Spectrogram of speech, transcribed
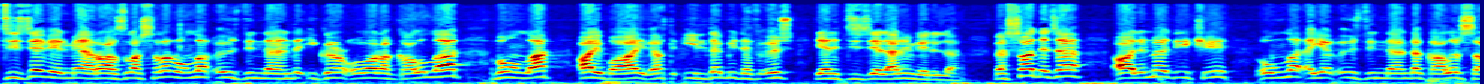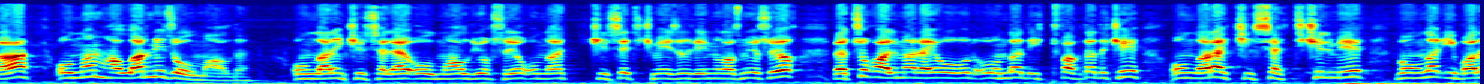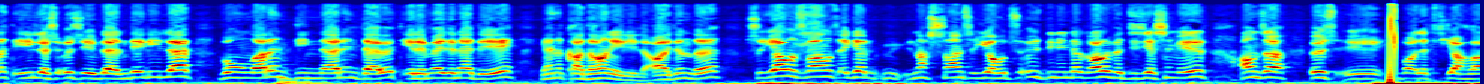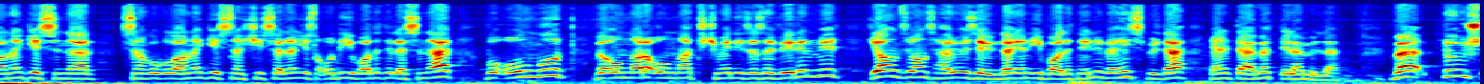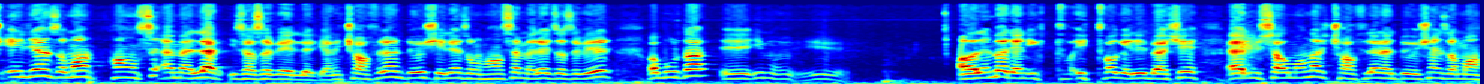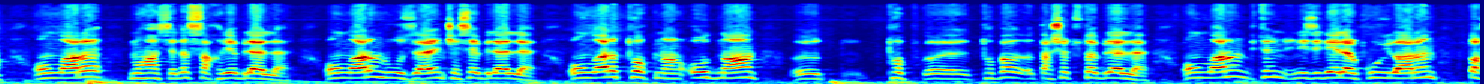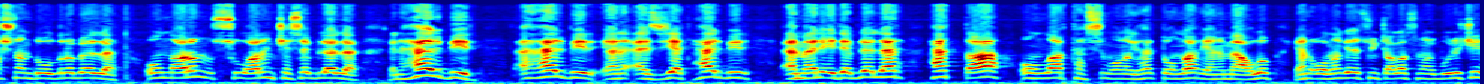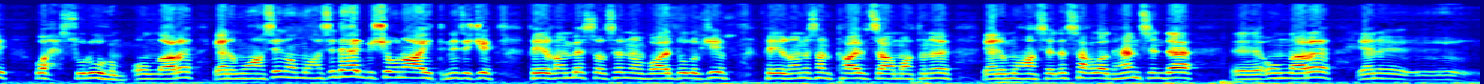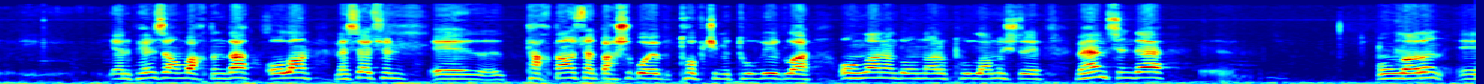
cizyə verməyə razılaşsalar, onlar öz dinlərində iqrar olaraq qalırlar və onlar ay-bay və yaxud ildə bir dəfə öz yəni cizyələrini verirlər. Və sadəcə alimlər deyir ki, onlar əgər öz dinlərində qalırsa, onların halları necə olmalıdır? Onların kilsələri olmalıdır, yoxsa yox, onlara kilsə tikməyə icazə vermək lazım yoxsa yox və çox alimlər rəyi ondadır, ittifaqdadır ki, onlara kilsə tikilmir və onlar ibadət edirlərsə öz evlərində edirlər və onların dinlərin dəvət eləmək də nədir? Yəni qadağan edirlər, aydındır? Yalnız yalnız əgər Nasransə, Yahudisi öz dinində qalır və cizyəsini verir, ancaq öz e, ibadətgahlarına geçsinlər, sinagoglarına geçsinlər, kilsələrine geçsinlər, orada ibadət eləsinlər, bu olmur və onlara onlara tikməyə icazə verilmir. Yalnız yalnız hər öz evində, yəni ibadət edir və heç bir də yəni dəvət eləmirlər. Və döyüş eləyən zaman hansı əməllər icazə verilir? Yəni kafirlərin döyüş eləyən zaman hansı əməllər icazə verilir? Və burada e, e, alimlər yəni ittifaq edirlər ki, əgər müsəlmanlar kafirlərlə döyüşən zaman onları mühasirədə saxlaya bilərlər onların ruzlərini kəsə bilərlər, onları topla, odla, e, top, e, topa daşa tuta bilərlər, onların bütün, necə deyərlər, quyuların daşla doldura bilərlər, onların sularını kəsə bilərlər. Yəni, hər bir, hər bir yəni, əziyyət, hər bir əməli edə bilərlər, hətta onlar təslim olana qədər, hətta onlar yəni məğlub, yəni olana qədər, çünki Allah Subhanahu buyurur ki, "Vahsuruhum" onları, yəni mühasirə və mühasirə hər bir şey ona aiddir. Necə ki, Peyğəmbər sallallahu əleyhi varid olub ki, Peyğəmbər sallallahu Taif cəmaatını, yəni mühasirədə saxladı. Həmçində e, onları, yəni e, yəni Peyğəmbər vaxtında olan məsəl üçün e, taxtanın üstünə daşı qoyub top kimi tullayırdılar. Onlarla da onları tullamışdı və həmçində e, onların e,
